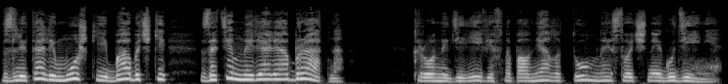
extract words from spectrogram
взлетали мошки и бабочки, затем ныряли обратно. Кроны деревьев наполняло томное сочное гудение.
